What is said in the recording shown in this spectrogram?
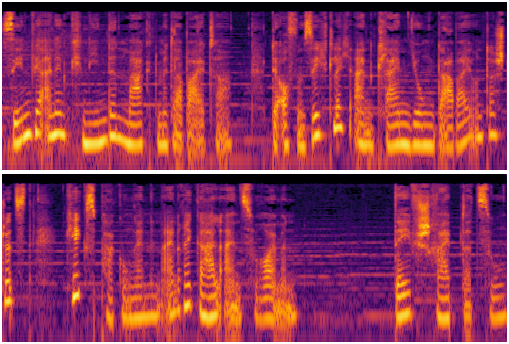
sehen wir einen knienden Marktmitarbeiter, der offensichtlich einen kleinen Jungen dabei unterstützt, Kekspackungen in ein Regal einzuräumen. Dave schreibt dazu.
